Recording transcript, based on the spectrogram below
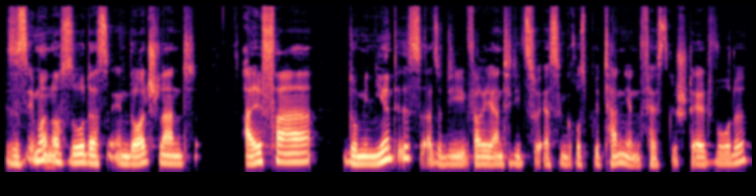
Es ist immer noch so, dass in Deutschland Alpha dominierend ist, also die Variante, die zuerst in Großbritannien festgestellt wurde.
